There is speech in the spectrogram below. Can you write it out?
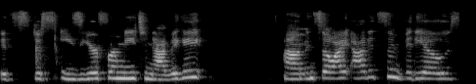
it's just easier for me to navigate. Um, and so I added some videos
